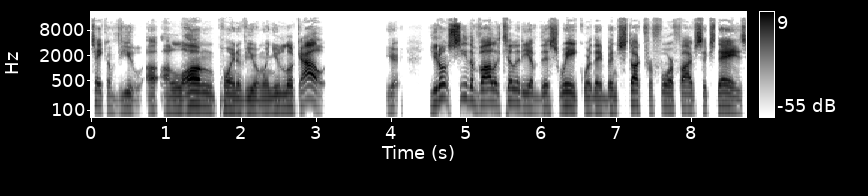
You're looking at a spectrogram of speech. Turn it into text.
take a view, a, a long point of view. And when you look out, you're you don't see the volatility of this week where they've been stuck for four, five, six days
